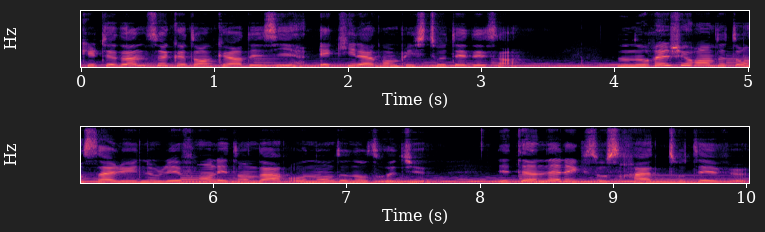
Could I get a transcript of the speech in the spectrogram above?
Qu'il te donne ce que ton cœur désire et qu'il accomplisse tous tes desseins. Nous nous réjouirons de ton salut, nous lèverons l'étendard au nom de notre Dieu. L'Éternel exaucera tous tes vœux.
